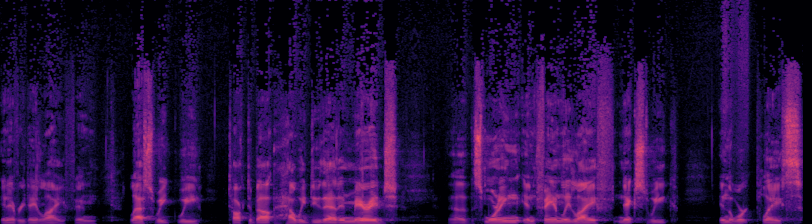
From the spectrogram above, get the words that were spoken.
in everyday life. And last week we talked about how we do that in marriage, uh, this morning in family life, next week in the workplace.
